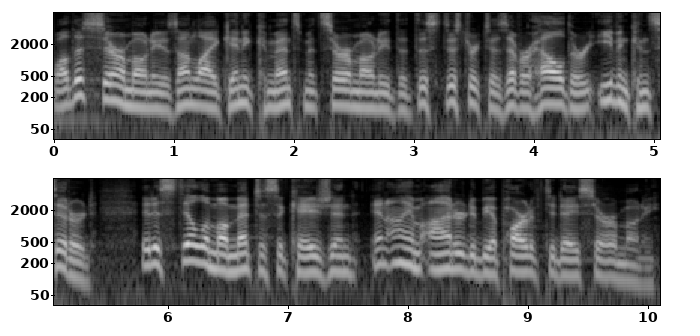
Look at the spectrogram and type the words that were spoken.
While this ceremony is unlike any commencement ceremony that this district has ever held or even considered, it is still a momentous occasion, and I am honored to be a part of today's ceremony.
